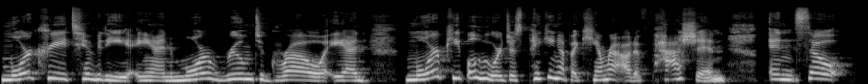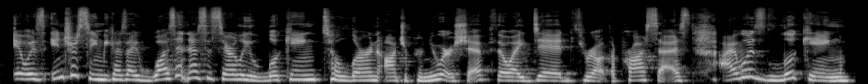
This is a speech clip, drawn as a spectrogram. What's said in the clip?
more creativity and more room to grow and more people who were just picking up a camera out of passion. And so it was interesting because I wasn't necessarily looking to learn entrepreneurship, though I did throughout the process. I was looking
